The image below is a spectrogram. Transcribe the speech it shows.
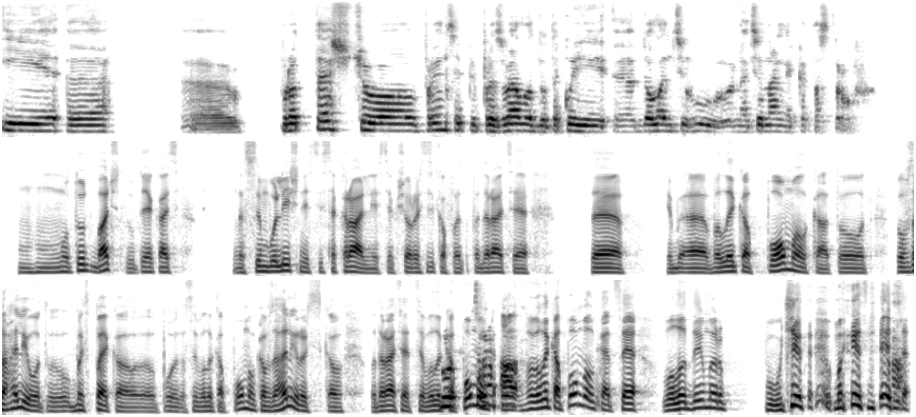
і е, е, про те, що в принципі призвело до такої е, до ланцюгу національних катастроф. Мгм. Ну тут бачите, тут якась символічність і сакральність. Якщо Російська Федерація це е, велика помилка, то, от, то взагалі от, е, безпека по- це велика помилка. Взагалі Російська Федерація це велика Ну, помилка, треба- а велика помилка це Володимир Путін. Мені здається,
